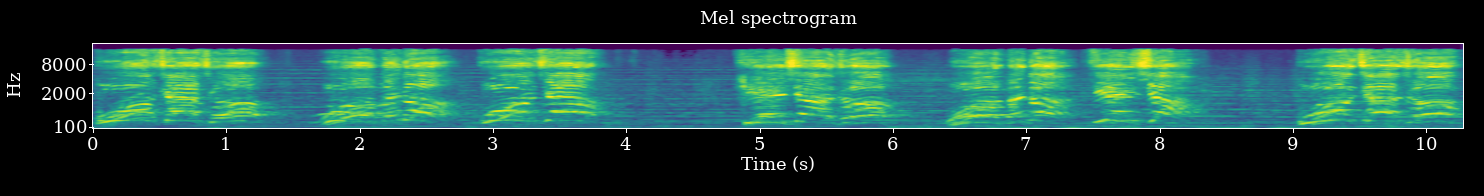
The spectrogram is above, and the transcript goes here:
国家者，我们；天下者，我们的天下；国家者，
